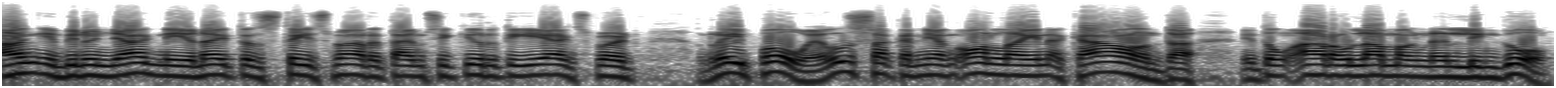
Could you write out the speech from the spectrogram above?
ang ibinunyag ni United States Maritime Security Expert Ray Powell sa kanyang online account ah, nitong araw lamang ng linggo.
